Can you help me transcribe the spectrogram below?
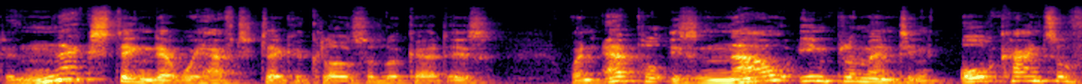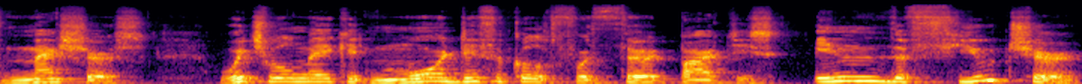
The next thing that we have to take a closer look at is when Apple is now implementing all kinds of measures which will make it more difficult for third parties in the future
